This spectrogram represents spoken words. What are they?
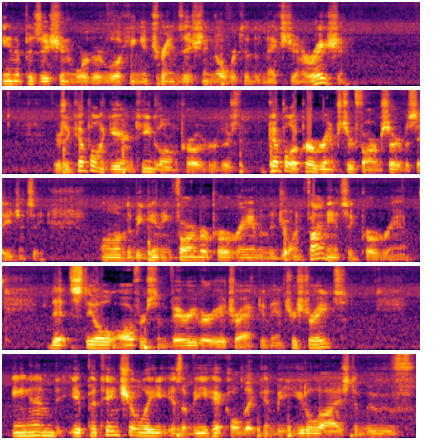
in a position where they're looking at transitioning over to the next generation. There's a couple of guaranteed loan programs, there's a couple of programs through Farm Service Agency on the beginning farmer program and the joint financing program that still offer some very, very attractive interest rates. And it potentially is a vehicle that can be utilized to move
